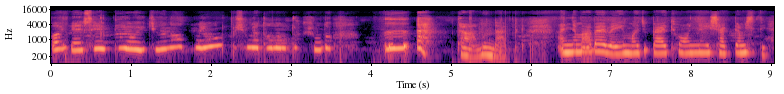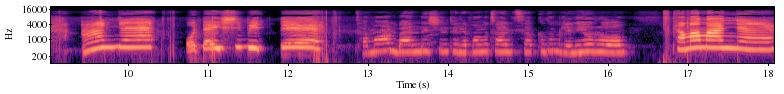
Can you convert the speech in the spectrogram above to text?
Ay en sevdiği oyuncağını atmayı unutmuşum şurada. Iı, eh. Tamam bunu da attık. Anneme haber vereyim. Acık belki onları saklamıştı. Anne o da işi bitti. Tamam ben de şimdi telefon ve tablet sakladım. Geliyorum. Tamam anne.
